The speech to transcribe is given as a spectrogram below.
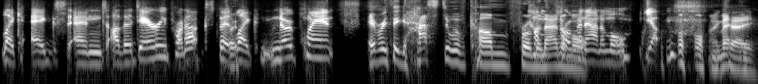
like eggs and other dairy products, but So- like no plants Everything has to have come from come an animal. from an animal. Yep. Oh. Okay.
